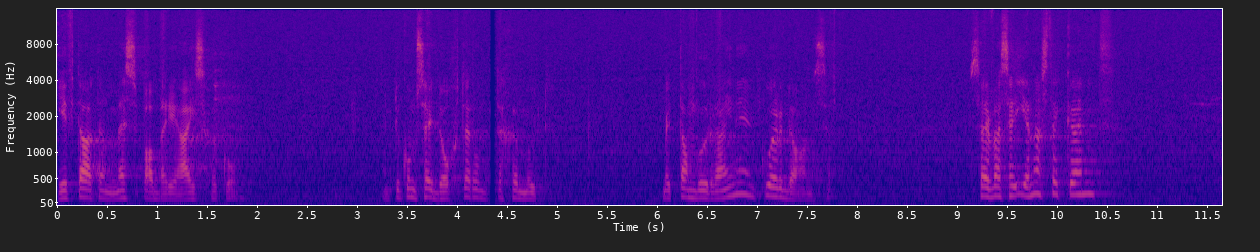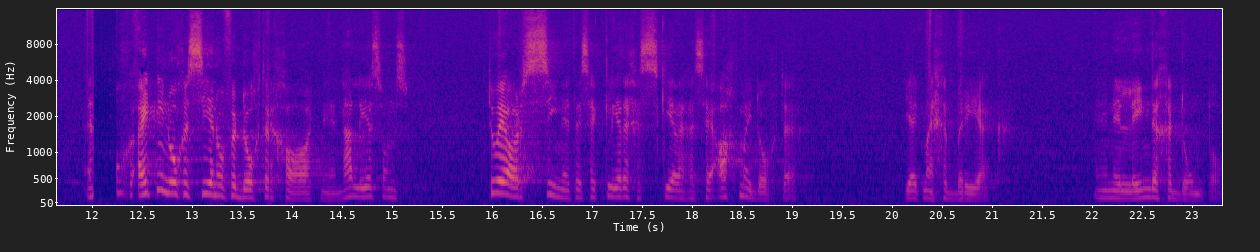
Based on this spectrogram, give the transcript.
Jefta het 'n mispa by die huis gekom. En toe kom sy dogter om te gemoed met tamboeryne en koordanse. Sy was sy enigste kind hy het nie nog 'n seun of 'n dogter gehad nie. En dan lees ons toe hy haar sien, het hy sy klere geskeur en gesê: "Ag my dogter, jy het my gebreek en in ellende gedompel.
